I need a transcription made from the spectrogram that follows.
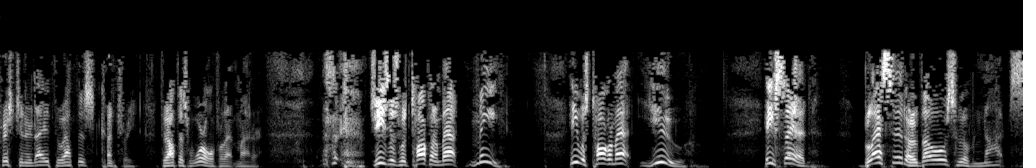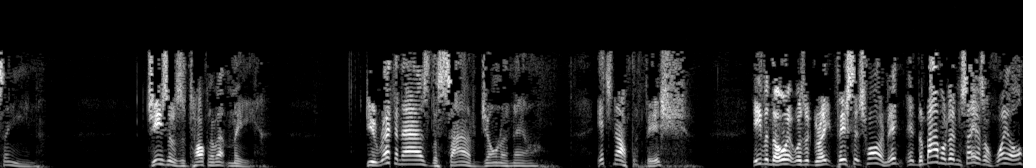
Christian today throughout this country, throughout this world for that matter. Jesus was talking about me. He was talking about you. He said, Blessed are those who have not seen. Jesus is talking about me. Do you recognize the sign of Jonah now? It's not the fish, even though it was a great fish that swallowed him. It, it, the Bible doesn't say it's a whale,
